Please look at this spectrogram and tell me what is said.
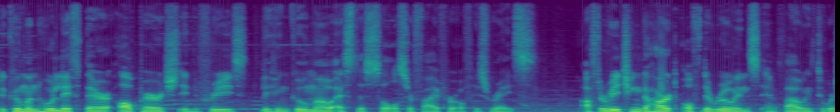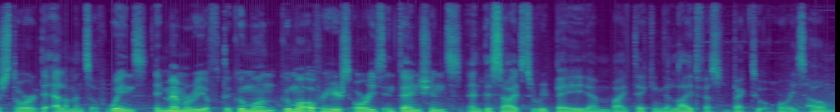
The Gumon who lived there all perished in the freeze, leaving Gumo as the sole survivor of his race. After reaching the heart of the ruins and vowing to restore the elements of winds in memory of the Gumon, Gumo overhears Ori's intentions and decides to repay them by taking the light vessel back to Ori's home.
